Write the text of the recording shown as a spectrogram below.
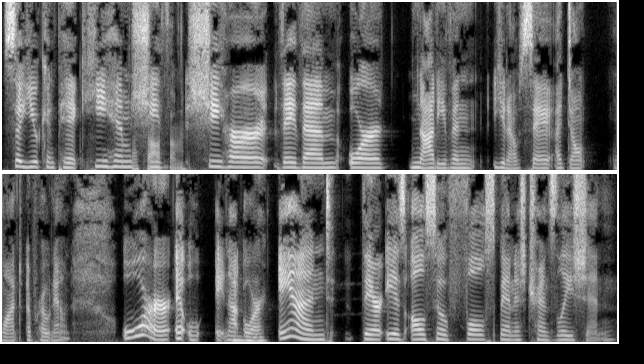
So you can pick he, him, That's she, awesome. she, her, they, them, or not even, you know, say I don't want a pronoun. Or, eh, oh, eh, not or. Mm-hmm. And there is also full Spanish translation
